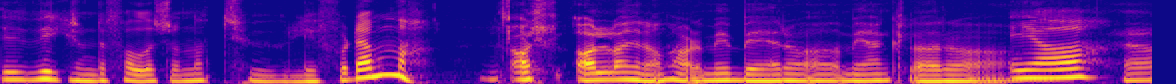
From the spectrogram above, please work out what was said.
det virker som det faller så naturlig for dem, da. Alle andre har det mye bedre og mye enklere. Og, ja. ja.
